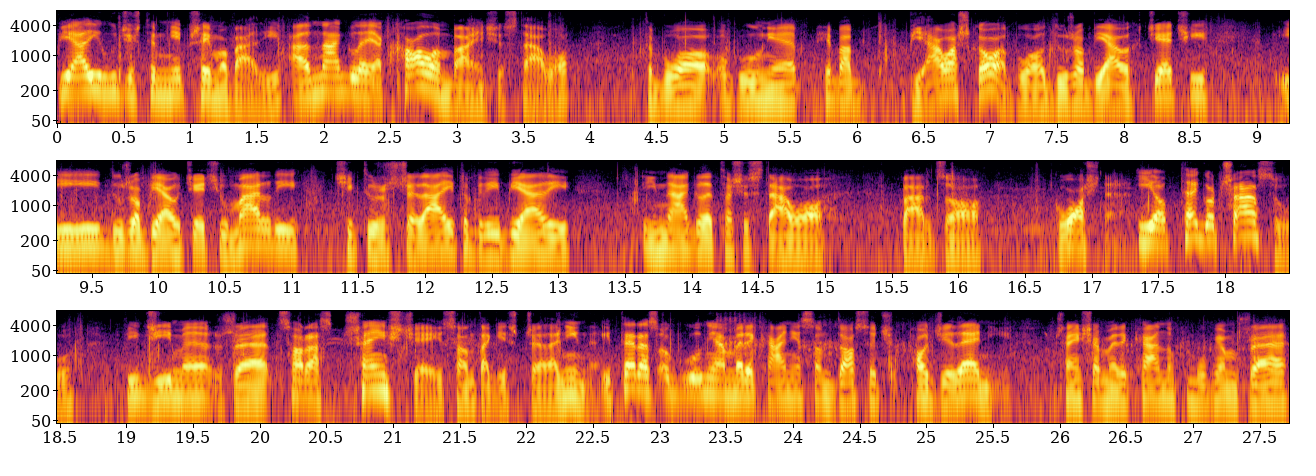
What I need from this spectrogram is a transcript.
biali ludzie się tym nie przejmowali, ale nagle jak Columbine się stało, to było ogólnie chyba biała szkoła, było dużo białych dzieci i dużo białych dzieci umarli, ci, którzy strzelali to byli biali i nagle to się stało bardzo głośne. I od tego czasu widzimy, że coraz częściej są takie strzelaniny. I teraz ogólnie Amerykanie są dosyć podzieleni. Część Amerykanów mówią, że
